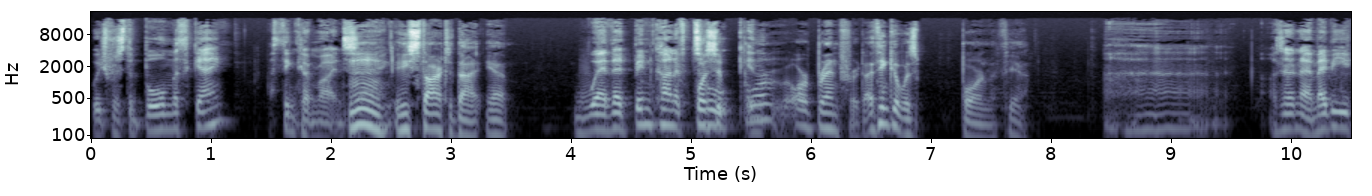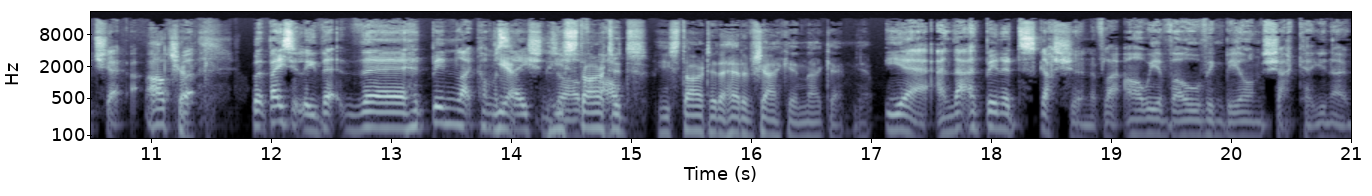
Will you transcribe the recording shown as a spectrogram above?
which was the Bournemouth game. I think I'm right in saying He started that, yeah. Where there'd been kind of talk. Was it in- or Brentford? I think it was Bournemouth, yeah. I don't know. Maybe you check. I'll check. But, but basically, there, there had been like conversations. Yeah, he of, started. oh, He started ahead of Xhaka in that game. Yeah, yeah, and that had been a discussion of like, are we evolving beyond Xhaka? You know,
